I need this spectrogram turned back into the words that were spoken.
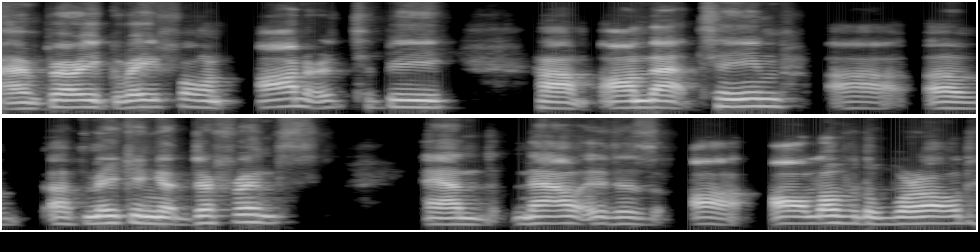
I'm very grateful and honored to be um, on that team uh, of, of making a difference. And now it is uh, all over the world.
